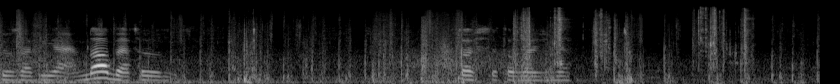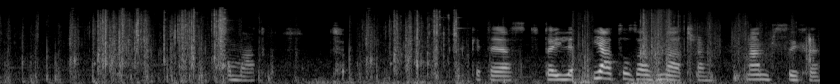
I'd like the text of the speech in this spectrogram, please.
tu zabijałem. Dobra, trudno. Coś się to weźmie. O matko. Co? Takie teraz tutaj... Le... Ja to zaznaczam. Mam psychę.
